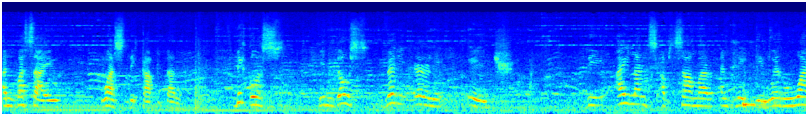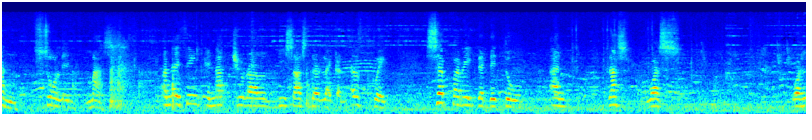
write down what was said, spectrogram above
And Basay was the capital. Because in those very early age, the islands of Samar and Leyte were one solid mass. And I think a natural disaster like an earthquake separated the two and thus was well,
